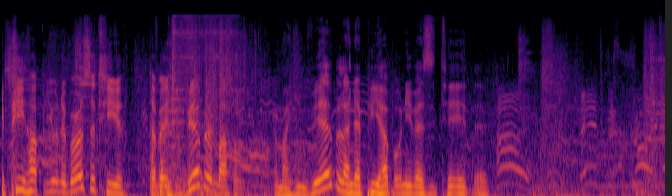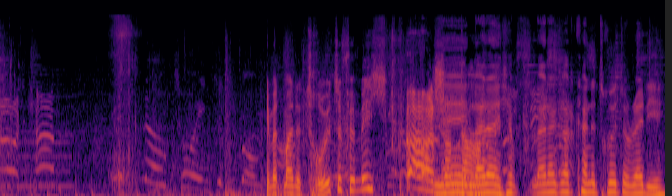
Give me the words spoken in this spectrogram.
Die P-Hub University. Da werde ich einen Wirbel machen. Da mach ich einen Wirbel an der ey. Time to bomb Jemand mal eine Tröte für mich? Ah, schon Nee, leider, ich habe leider gerade keine Tröte ready.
